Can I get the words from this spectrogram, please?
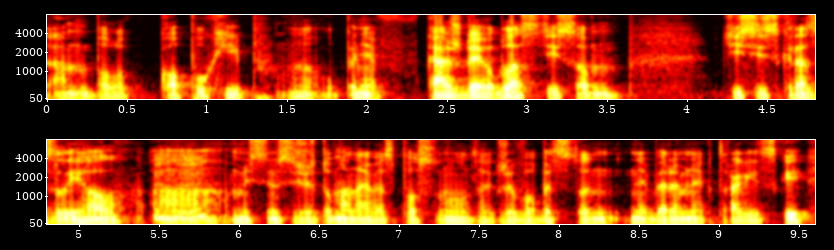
tam bolo kopu chyb. No, úplne v každej oblasti som tisíckrát zlyhal a mm-hmm. myslím si, že to ma najviac posunulo, takže vôbec to neberem nejak tragicky.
